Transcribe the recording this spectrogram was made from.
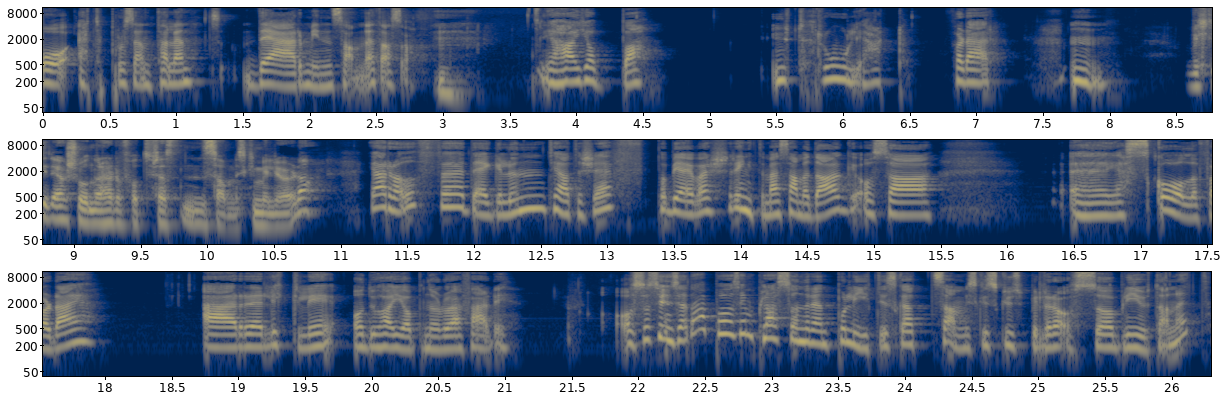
og 1% talent. Det er min sannhet, altså. Jeg har jobba utrolig hardt for det her. Mm. Hvilke reaksjoner har du fått fra samiske miljøet, da? Ja, Rolf Degelund, teatersjef på Bjeivars, ringte meg samme dag og sa eh, jeg skåler for deg, er lykkelig, og du har jobb når du er ferdig. Og så syns jeg det er på sin plass sånn rent politisk at samiske skuespillere også blir utdannet.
